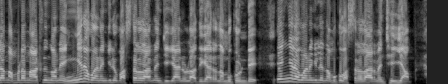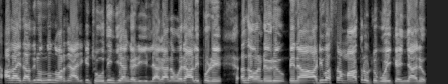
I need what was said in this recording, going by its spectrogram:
മാത്രവുമല്ല നമ്മുടെ നാട്ടിൽ എന്ന് പറഞ്ഞാൽ എങ്ങനെ വേണമെങ്കിലും വസ്ത്രധാരണം ചെയ്യാനുള്ള അധികാരം നമുക്കുണ്ട്. എങ്ങനെ വേണമെങ്കിലും നമുക്ക് വസ്ത്രധാരണം ചെയ്യാം. അതായത് അതിനൊന്നും എന്ന് പറഞ്ഞാൽ ആർക്കും ചോദ്യം ചെയ്യാൻ കഴിയില്ല. കാരണം ഒരാളിപ്പോഴ് എന്താ പറയണ്ടേ ഒരു പിന്നെ അടിവസ്ത്രം മാത്രം ഇട്ട് പോയി കഴിഞ്ഞാലും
